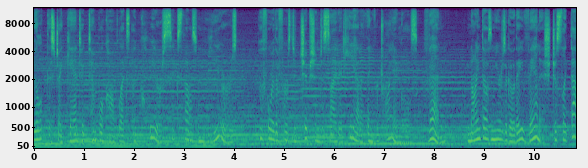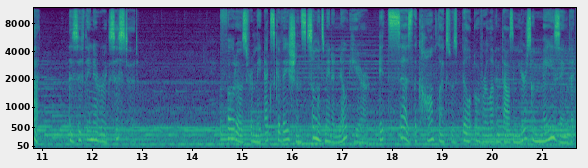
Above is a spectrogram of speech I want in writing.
built this gigantic temple complex a clear 6,000 years before the first Egyptian decided he had a thing for triangles. Then, 9,000 years ago, they vanished just like that, as if they never existed. Photos from the excavations. Someone's made a note here. It says the complex was built over 11,000 years. Amazing that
